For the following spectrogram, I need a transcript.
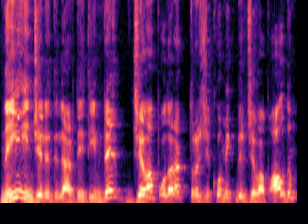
neyi incelediler dediğimde cevap olarak trajikomik bir cevap aldım.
